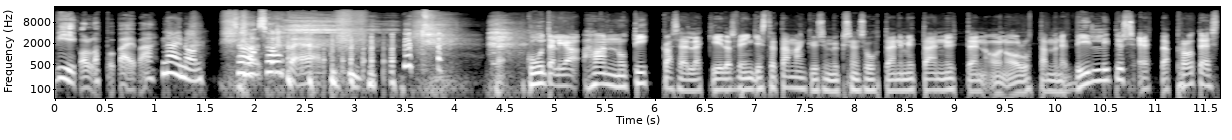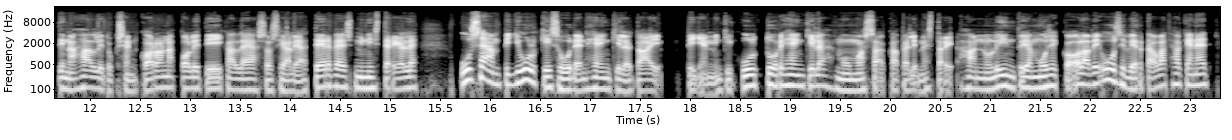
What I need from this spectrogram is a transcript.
viikonloppupäivää. Näin on. Se on super. Kuuntelija Hannu Tikkaselle kiitos vinkistä tämän kysymyksen suhteen. Nimittäin nytten on ollut tämmöinen villitys, että protestina hallituksen koronapolitiikalle ja sosiaali- ja terveysministeriölle useampi julkisuuden henkilö tai pikemminkin kulttuurihenkilö, muun muassa kapellimestari Hannu Lintu ja muusikko Olavi Uusivirta ovat hakeneet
